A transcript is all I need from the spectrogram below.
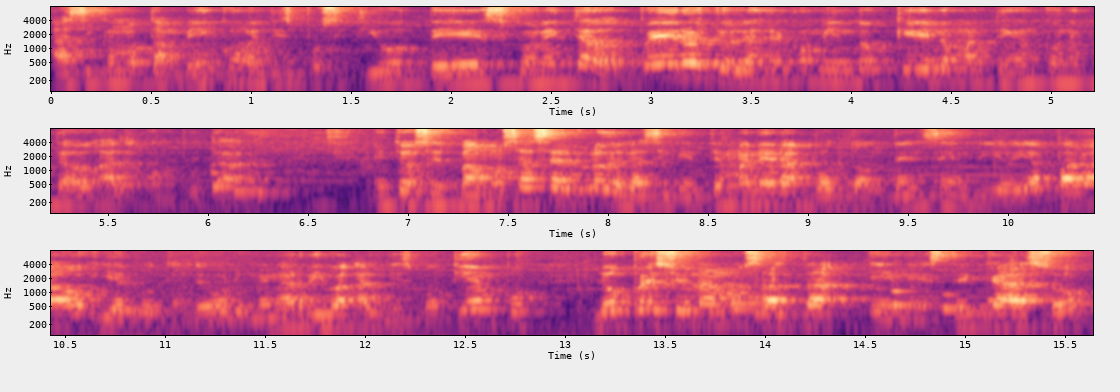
así como también con el dispositivo desconectado, pero yo les recomiendo que lo mantengan conectado a la computadora. Entonces vamos a hacerlo de la siguiente manera, botón de encendido y apagado y el botón de volumen arriba al mismo tiempo. Lo presionamos hasta, en este caso,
